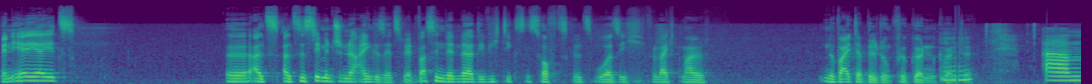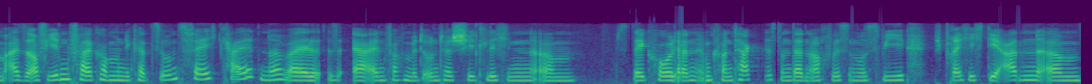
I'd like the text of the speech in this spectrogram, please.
wenn er ja jetzt äh, als, als Systemingenieur eingesetzt wird. Was sind denn da die wichtigsten Soft Skills, wo er sich vielleicht mal eine Weiterbildung für gönnen könnte? Mhm. Ähm, also auf jeden Fall Kommunikationsfähigkeit, ne, weil er einfach mit unterschiedlichen ähm, Stakeholdern im Kontakt ist und dann auch wissen muss, wie spreche ich die an, ähm,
